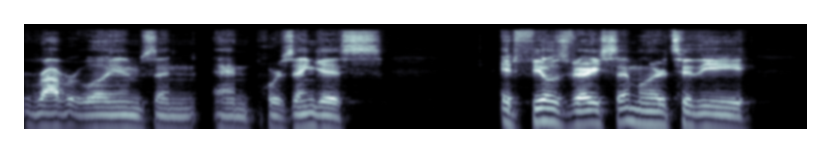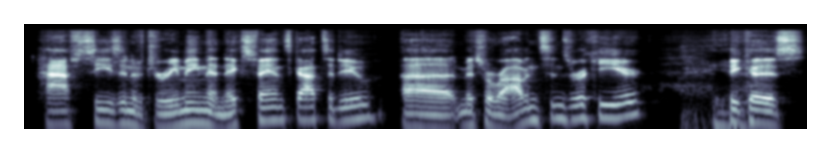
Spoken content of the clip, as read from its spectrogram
Robert Williams and and Porzingis, it feels very similar to the half season of dreaming that Knicks fans got to do uh, Mitchell Robinson's rookie year Yeah. because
